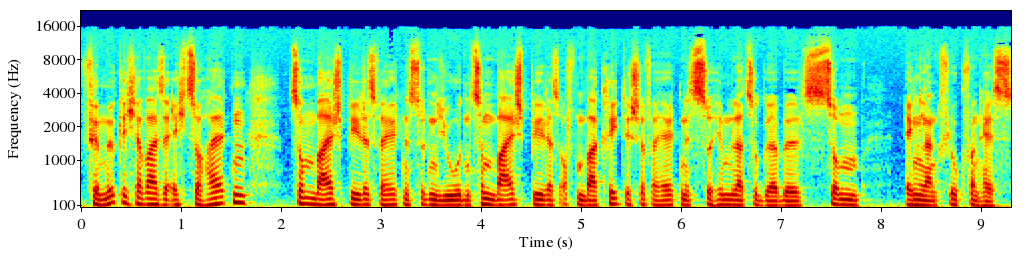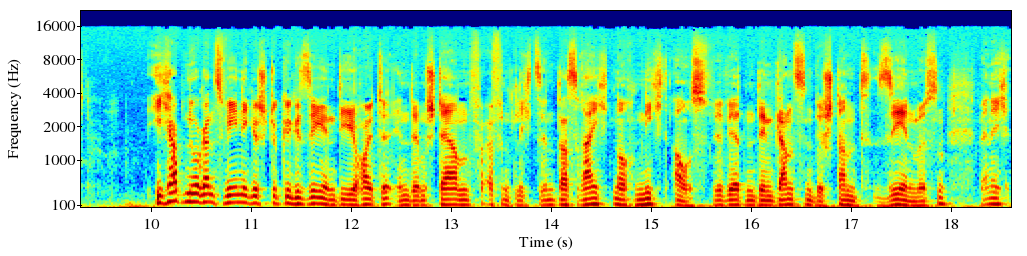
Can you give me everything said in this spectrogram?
für möglicherweise echt zu halten? Zum Beispiel das Verhältnis zu den Juden, zum Beispiel das offenbar kritische Verhältnis zu Himmler, zu Goebbels, zum Englandflug von Hess. Ich habe nur ganz wenige Stücke gesehen, die heute in dem Stern veröffentlicht sind. Das reicht noch nicht aus. Wir werden den ganzen Bestand sehen müssen. Wenn ich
